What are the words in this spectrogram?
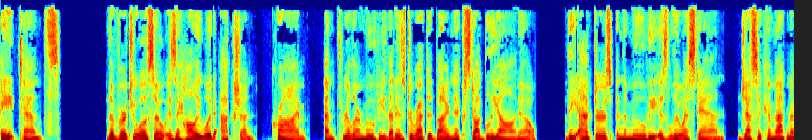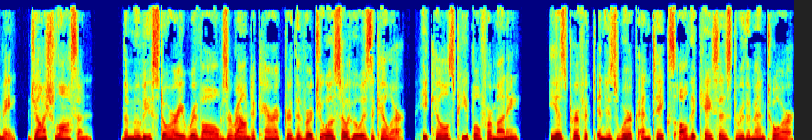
8 tenths. The Virtuoso is a Hollywood action, crime, and thriller movie that is directed by Nick Stagliano. The actors in the movie is Lewis Tan, Jessica McNamee, Josh Lawson. The movie story revolves around a character the virtuoso who is a killer, he kills people for money. He is perfect in his work and takes all the cases through the mentor.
